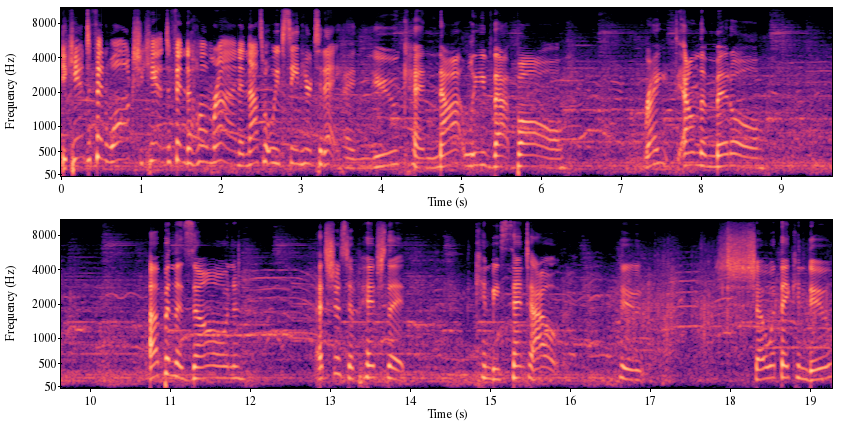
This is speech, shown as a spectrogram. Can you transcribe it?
you can't defend walks, you can't defend a home run, and that's what we've seen here today. And you cannot leave that ball right down the middle, up in the zone. That's just a pitch that can be sent out to show what they can do.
